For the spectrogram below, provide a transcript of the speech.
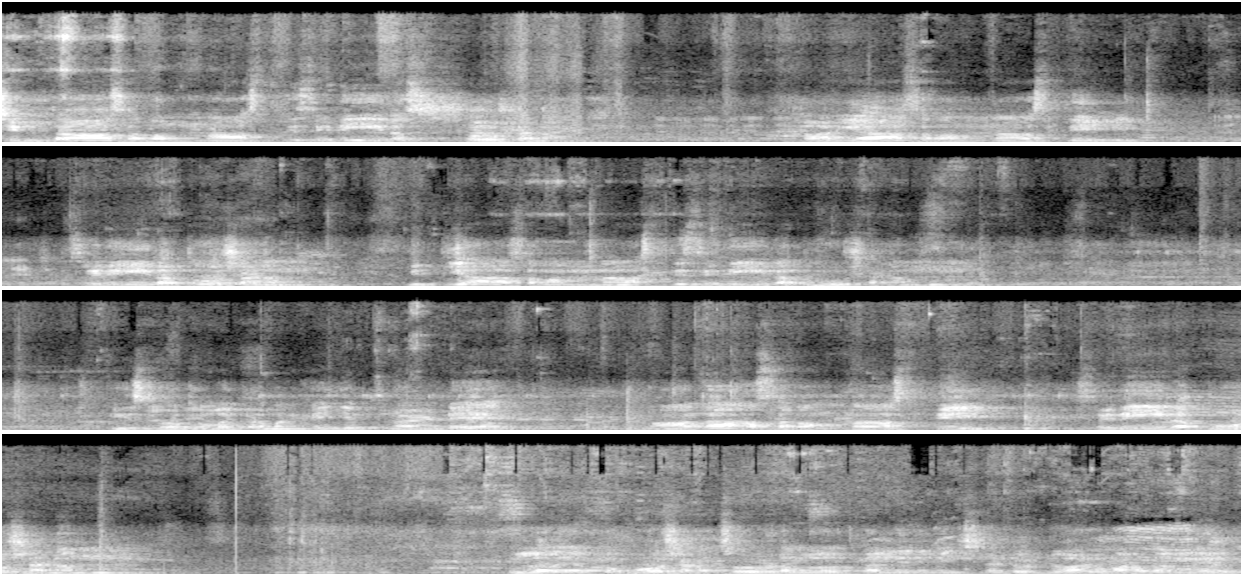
చింతాసమం నాస్తి శరీర శోషణం. భార్యాసనం నాస్తి శరీర తోషణం. విద్యాసమం నాస్తి శరీర భూషణం. ఈ శ్లోకంలో ఇక్కడ మనకేం చెప్తున్నాడంటే మాతా సమం నాస్తి శరీర పోషణం. పిల్లల యొక్క పోషణ చూడడంలో తల్లిని మించినటువంటి వాళ్ళు మరొకరు లేరు.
